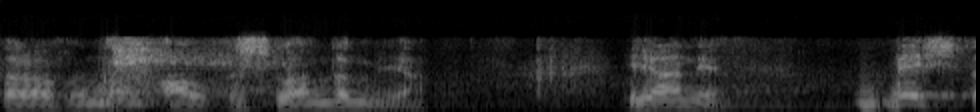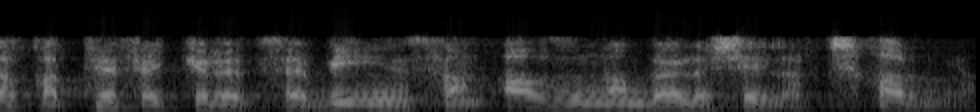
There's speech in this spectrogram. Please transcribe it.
tarafından alkışlandı mı ya? Yani beş dakika tefekkür etse bir insan ağzından böyle şeyler çıkar mı ya?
